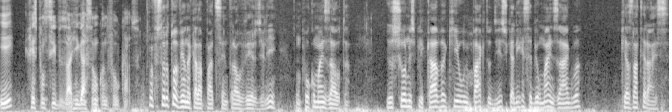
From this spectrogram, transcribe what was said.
e responsivos à irrigação quando for o caso. Professor, eu estou vendo aquela parte central verde ali, um pouco mais alta. E o senhor me explicava que o impacto disso, que ali recebeu mais água que as laterais.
